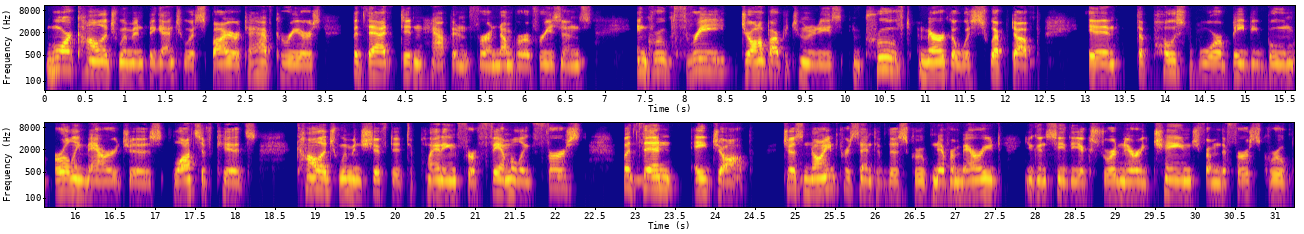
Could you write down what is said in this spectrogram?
more college women began to aspire to have careers, but that didn't happen for a number of reasons. In group three, job opportunities improved. America was swept up in the post war baby boom, early marriages, lots of kids. college women shifted to planning for family first, but then a job. Just 9% of this group never married. You can see the extraordinary change from the first group.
